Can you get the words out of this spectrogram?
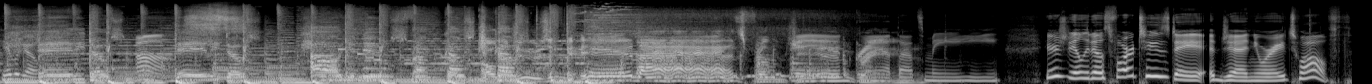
Here we go. Daily dose, Uh. daily dose. All your news from coast to All the coast. news and headlines from Jen Grant, Grant. that's me. Here's your Daily Dose for Tuesday, January 12th.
